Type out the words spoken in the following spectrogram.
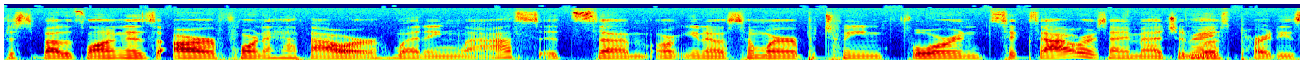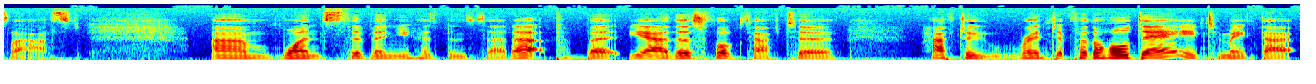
just about as long as our four and a half hour wedding lasts. It's um, or you know, somewhere between four and six hours. I imagine Right. most parties last um, once the venue has been set up. But yeah, those folks have to have to rent it for the whole day to make that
